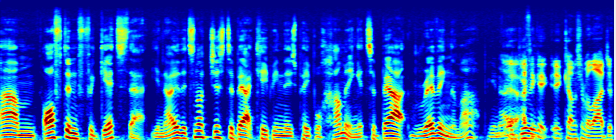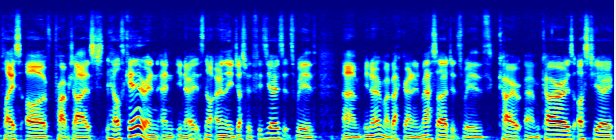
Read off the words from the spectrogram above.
um, often forgets that. You know, it's not just about keeping these people humming; it's about revving them up. You know, yeah, I think it, it, comes from a larger place of privatized healthcare, and, and you know, it's not only just with physios; it's with um, you know my background in massage, it's with um, chiros, osteo.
